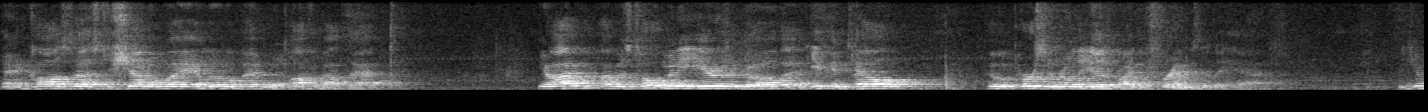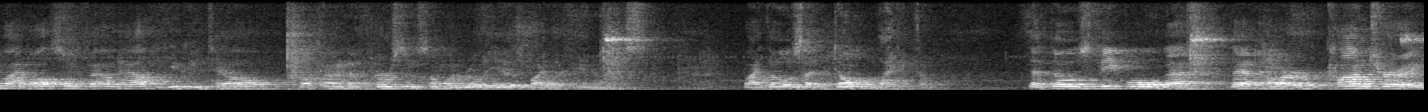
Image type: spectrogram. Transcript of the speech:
And it caused us to shut away a little bit. and We'll talk about that. You know, I, I was told many years ago that you can tell who a person really is by the friends that they have. But you know, I've also found out that you can tell what kind of person someone really is by their enemies, by those that don't like them, that those people that, that are contrary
